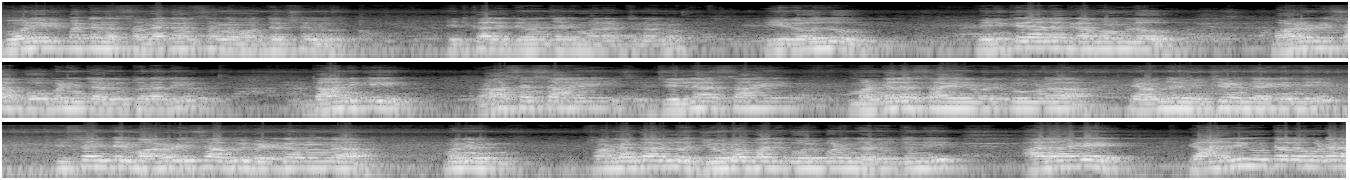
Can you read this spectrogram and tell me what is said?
భువనగిరి పట్టణ సన్నకార సంఘం అధ్యక్షులు ఇటుకాల దేవంచారి మాట్లాడుతున్నాను. ఈరోజు వెనికిరాల గ్రామంలో బాడోడి షాప్ ఓపెనింగ్ జరుగుతున్నది. దానికి రాష్ట్ర స్థాయి జిల్లా స్థాయి మండల స్థాయి వరకు కూడా మేమందరం ఇచ్చేయడం జరిగింది. ఇసంటే మారవాడి షాపులు పెట్టడం వలన మనం స్వర్ణకారులు జీవనోపాధి కోల్పోవడం జరుగుతుంది. అలాగే యాదగిరిగుట్టలో కూడా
